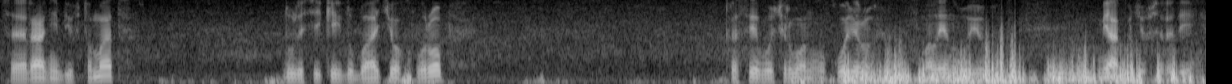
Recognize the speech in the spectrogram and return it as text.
Це ранній бівтомат. Дуже стійкий до багатьох хвороб. Красивого червоного кольору з малиновою м'якотю всередині.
